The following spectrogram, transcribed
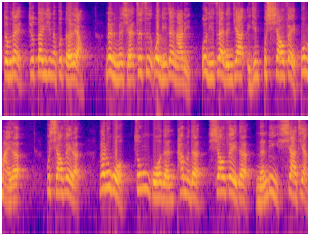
对不对？就担心的不得了。那你们想，这次问题在哪里？问题在人家已经不消费、不买了、不消费了。那如果中国人他们的消费的能力下降，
